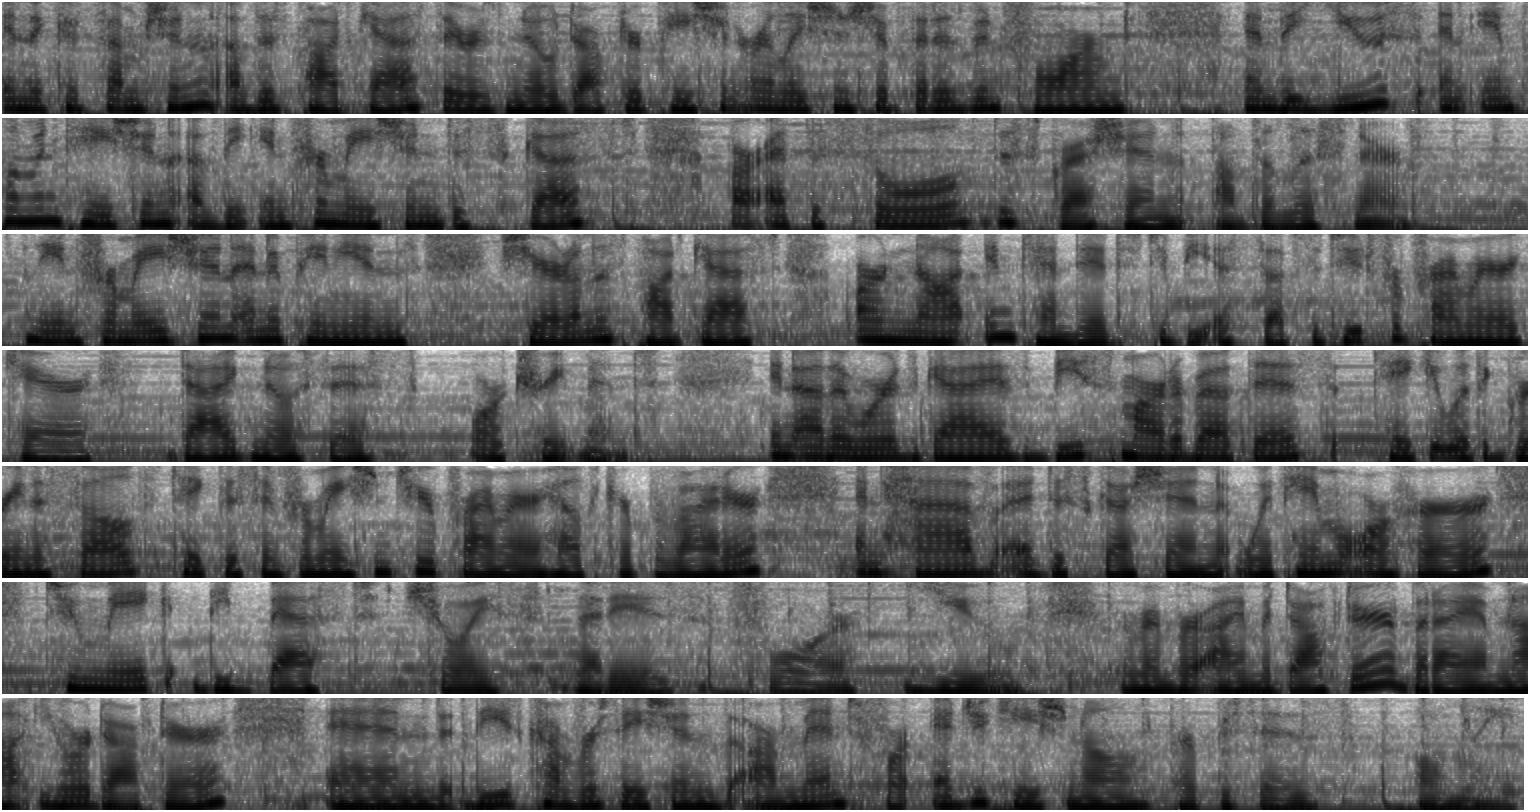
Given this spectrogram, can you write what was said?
In the consumption of this podcast, there is no doctor patient relationship that has been formed, and the use and implementation of the information discussed are at the sole discretion of the listener. The information and opinions shared on this podcast are not intended to be a substitute for primary care, diagnosis, or treatment. In other words, guys, be smart about this. Take it with a grain of salt. Take this information to your primary healthcare provider and have a discussion with him or her to make the best choice that is for you. Remember, I am a doctor, but I am not your doctor. And these conversations are meant for educational purposes only.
